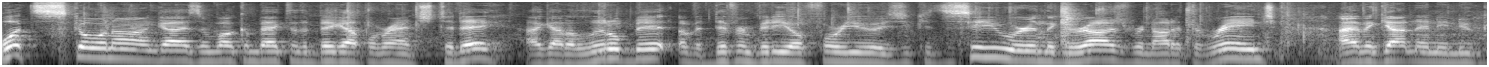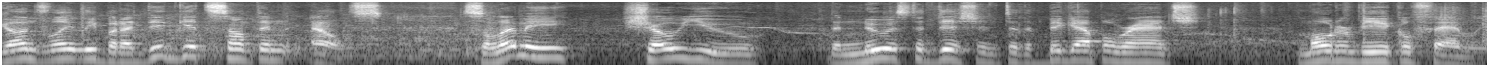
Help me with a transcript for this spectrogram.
What's going on guys and welcome back to the Big Apple Ranch. Today I got a little bit of a different video for you. As you can see we're in the garage, we're not at the range. I haven't gotten any new guns lately but I did get something else. So let me show you the newest addition to the Big Apple Ranch motor vehicle family.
